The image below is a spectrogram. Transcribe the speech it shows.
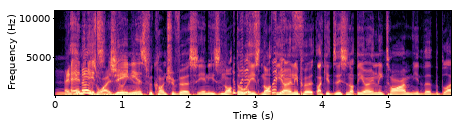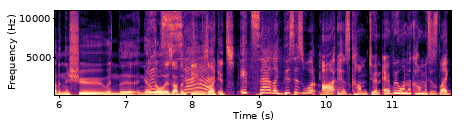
Mm. And, he and knows it's why he's doing genius it. for controversy, and he's not No, the he's not the only person. like it's, this is not the only time. You know, the, the blood in the shoe and the and you know all it's those other things. Like it's it's sad. Like this is what art has come to, and everyone in the comments is like,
